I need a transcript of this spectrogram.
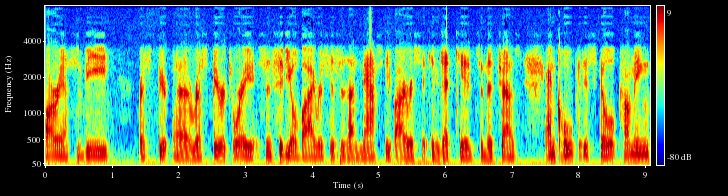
RSV, respir- uh, respiratory syncytial virus. This is a nasty virus that can get kids in the chest. And COVID is still coming.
